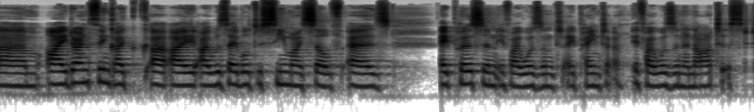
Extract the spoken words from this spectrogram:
Um, I don't think I, uh, I, I was able to see myself as a person if I wasn't a painter, if I wasn't an artist.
